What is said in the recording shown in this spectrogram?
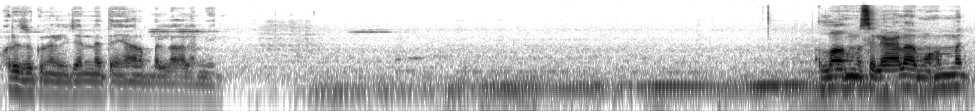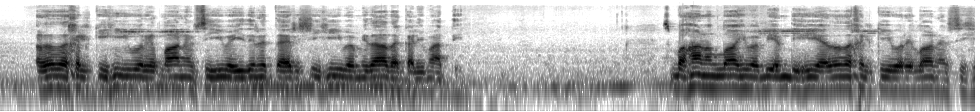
وارزقنا الجنة يا رب العالمين. اللهم صل على محمد عدد خلقه ورضا نفسه وإذنة عرشه ومداد كلماته. سبحان الله وبحمده عدد خلقه ورضا نفسه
